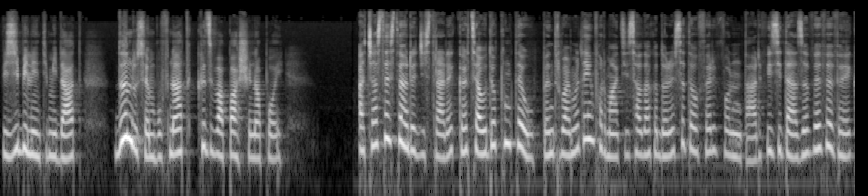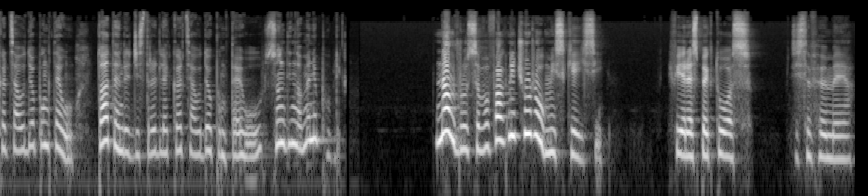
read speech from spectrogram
vizibil intimidat, dându-se îmbufnat câțiva pași înapoi. Aceasta este o înregistrare Cărțiaudio.eu. Pentru mai multe informații sau dacă dorești să te oferi voluntar, vizitează www.cărțiaudio.eu. Toate înregistrările Cărțiaudio.eu sunt din domeniu public. N-am vrut să vă fac niciun rău, Miss Casey. Fii respectuos, zise femeia.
